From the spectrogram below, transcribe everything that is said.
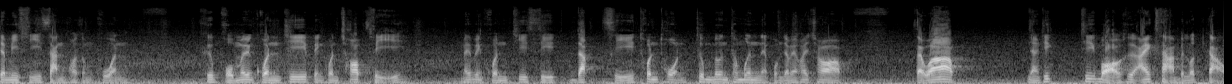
จะมีสีสันพอสมควร คือผมเป็นคนที่เป็นคนชอบสี ไม่เป็นคนที่สีดักสีทนทนทึมทนทะมึนเนี่ยผมจะไม่ค่อยชอบ แต่ว่าอย่างที่ที่บอกก็คือ iX3 เป็นรถเก่า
